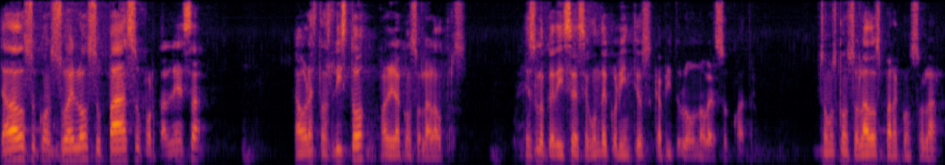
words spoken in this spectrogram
¿Te ha dado su consuelo, su paz, su fortaleza? Ahora estás listo para ir a consolar a otros. Eso es lo que dice 2 Corintios capítulo 1, verso 4. Somos consolados para consolar.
